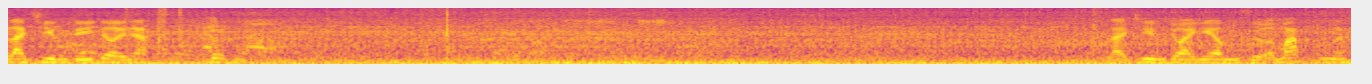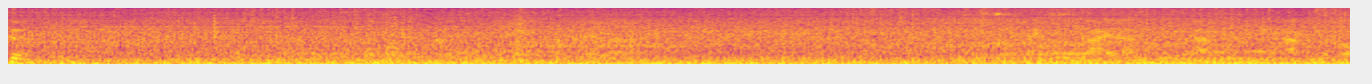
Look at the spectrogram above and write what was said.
livestream tí chơi nha. Livestream cho anh em rửa mắt Đây là anh thương lái đang mua cá cá rất là to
